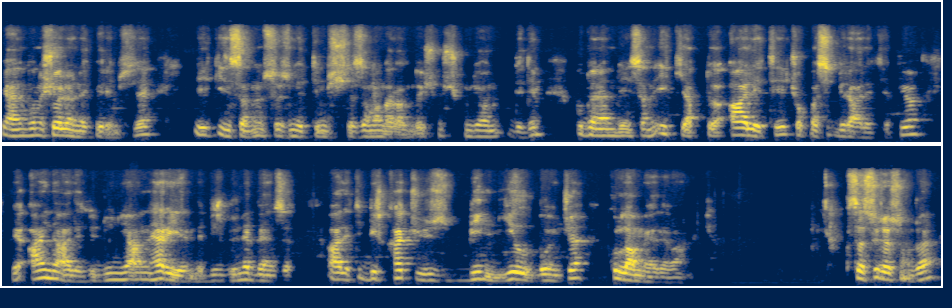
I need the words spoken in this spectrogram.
Yani bunu şöyle örnek vereyim size. İlk insanın sözünü ettiğimiz işte zaman aralığında 3,5 milyon dedim. Bu dönemde insanın ilk yaptığı aleti çok basit bir alet yapıyor. Ve aynı aleti dünyanın her yerinde birbirine benzer aleti birkaç yüz bin yıl boyunca kullanmaya devam ediyor. Kısa süre sonra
